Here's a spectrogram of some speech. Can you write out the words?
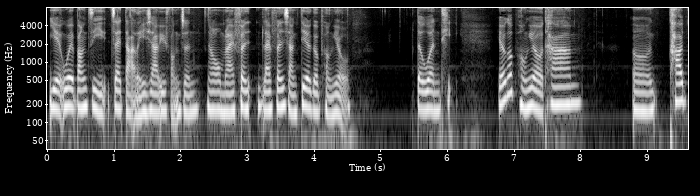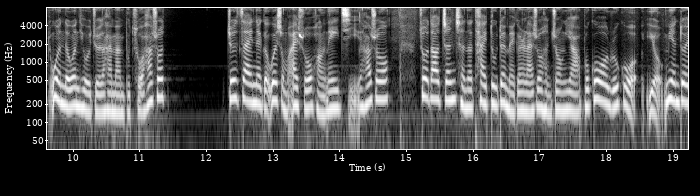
也我也帮自己再打了一下预防针。然后我们来分来分享第二个朋友的问题。有一个朋友他，呃，他问的问题我觉得还蛮不错。他说。就是在那个为什么爱说谎那一集，他说做到真诚的态度对每个人来说很重要。不过如果有面对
